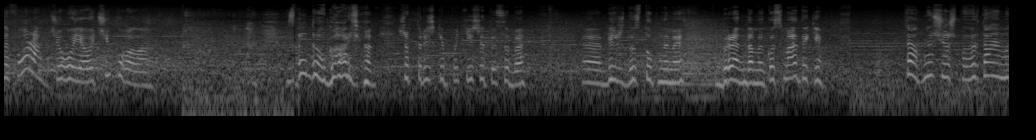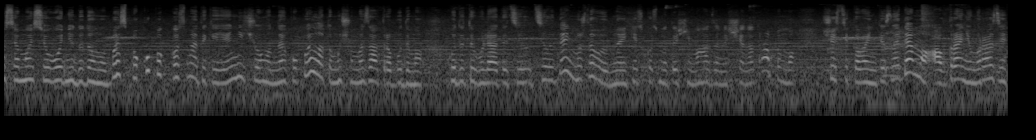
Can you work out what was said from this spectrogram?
Сефора, чого я очікувала. Зайду в Guardian, щоб трішки потішити себе е, більш доступними брендами косметики. Так, ну що ж, повертаємося ми сьогодні додому без покупок косметики. Я нічого не купила, тому що ми завтра будемо ходити гуляти цілий, цілий день. Можливо, на якісь косметичні магазини ще натрапимо, щось цікавеньке знайдемо, а в крайньому разі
